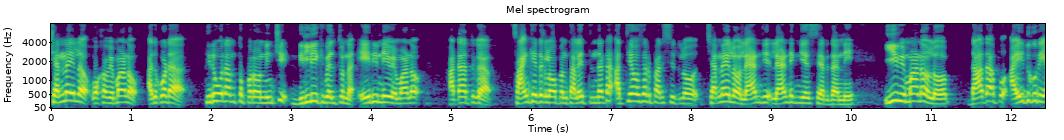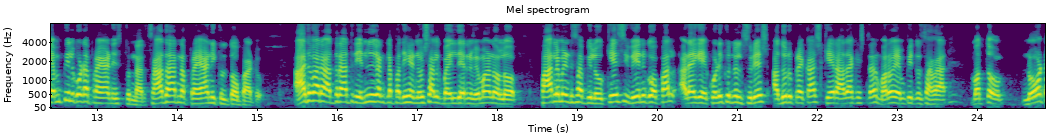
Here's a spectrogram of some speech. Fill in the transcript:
చెన్నైలో ఒక విమానం అది కూడా తిరువనంతపురం నుంచి ఢిల్లీకి వెళ్తున్న ఎయిర్ ఇండియా విమానం హఠాత్తుగా సాంకేతిక లోపం తలెత్తిందట. అత్యవసర పరిస్థితిలో చెన్నైలో ల్యాండ్ ల్యాండింగ్ చేశారు దాన్ని. ఈ విమానంలో దాదాపు ఐదుగురు ఎంపీలు కూడా ప్రయాణిస్తున్నారు సాధారణ ప్రయాణికులతో పాటు. ఆదివారం అర్ధరాత్రి ఎనిమిది గంటల పదిహేను నిమిషాలకు బయలుదేరిన విమానంలో పార్లమెంటు సభ్యులు కేసీ వేణుగోపాల్ అలాగే కొడికున్నెల సురేష్ అదూరు ప్రకాష్ కె రాధాకృష్ణ మరో ఎంపీతో సహా మొత్తం నూట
